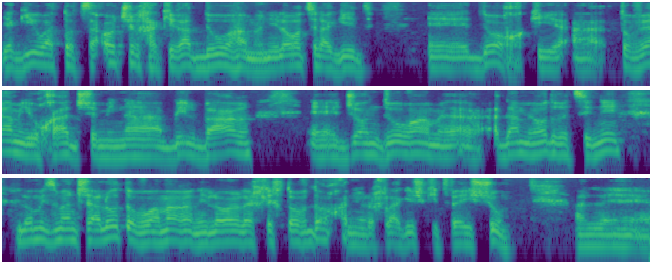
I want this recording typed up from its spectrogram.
יגיעו התוצאות של חקירת דורהם, אני לא רוצה להגיד אה, דוח, כי התובע המיוחד שמינה ביל בר, אה, ג'ון דורהם, אדם מאוד רציני, לא מזמן שאלו אותו והוא אמר, אני לא הולך לכתוב דוח, אני הולך להגיש כתבי אישום. על אה,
